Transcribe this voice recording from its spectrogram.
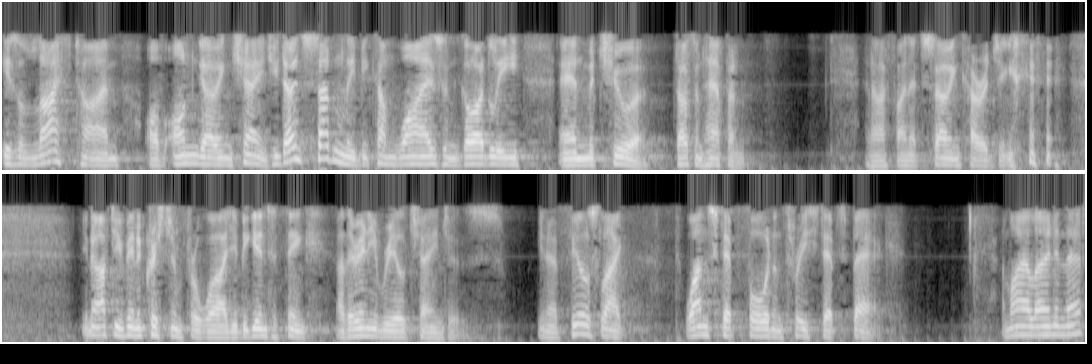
is a lifetime of ongoing change. You don't suddenly become wise and godly and mature. It doesn't happen. And I find that so encouraging. you know, after you've been a Christian for a while, you begin to think, are there any real changes? You know, it feels like one step forward and three steps back. Am I alone in that?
